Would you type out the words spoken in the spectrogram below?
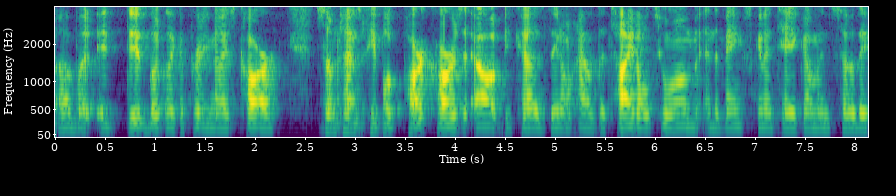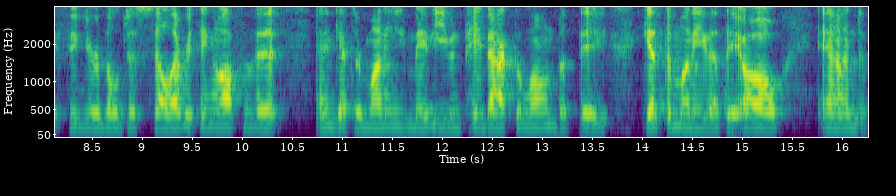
uh, but it did look like a pretty nice car. Sometimes people park cars out because they don't have the title to them and the bank's going to take them and so they figure they'll just sell everything off of it and get their money, maybe even pay back the loan, but they get the money that they owe and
